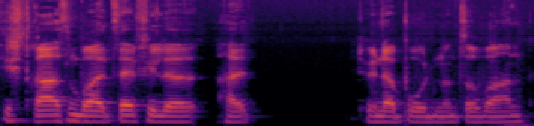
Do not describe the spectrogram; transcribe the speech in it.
die Straßen, wo halt sehr viele halt Dönerboden und so waren.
